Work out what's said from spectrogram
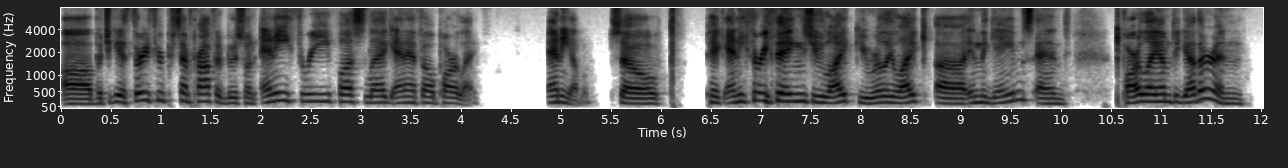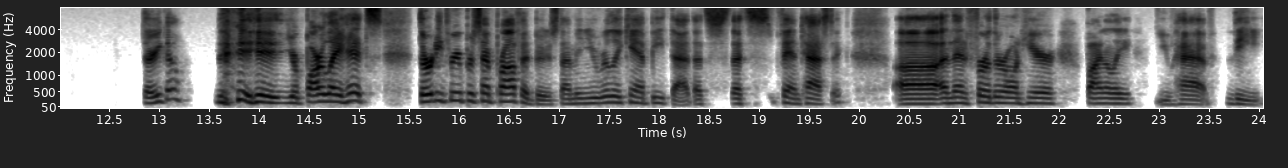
Uh, but you get a 33% profit boost on any three plus leg NFL parlay, any of them. So pick any three things you like, you really like uh, in the games, and parlay them together, and there you go. Your parlay hits 33% profit boost. I mean, you really can't beat that. That's that's fantastic. Uh, and then further on here, finally, you have the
